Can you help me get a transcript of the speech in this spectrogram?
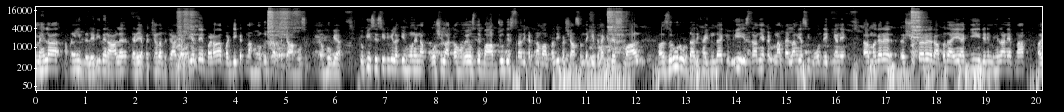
ਮਹਿਲਾ ਆਪਣੀ ਦਲੇਰੀ ਦੇ ਨਾਲ ਜਿਹੜੇ ਆ ਬੱਚਿਆਂ ਦਾ ਬਚਾਅ ਕਰਦੀ ਹੈ ਤੇ ਬੜਾ ਵੱਡੀ ਘਟਨਾ ਹੋਣ ਤੋਂ ਜਿਹੜਾ ਬਚਾਅ ਹੋ ਸਕ, ਹੋ ਗਿਆ। ਕਿਉਂਕਿ ਸੀਸੀਟੀਵੀ ਲੱਗੇ ਹੋਣ, ਇੰਨਾ ਪੋਸ਼ ਇਲਾਕਾ ਹੋਵੇ, ਉਸ ਦੇ ਬਾਵਜੂਦ ਇਸ ਤਰ੍ਹਾਂ ਦੀ ਘਟਨਾ ਵਾਪਰਦੀ, ਪ੍ਰਸ਼ਾਸਨ ਦੇ ਕਿਤੇ ਨਾ ਕਿਤੇ ਸਵਾਲ ਜ਼ਰੂਰ ਉੱਠਦਾ ਦਿਖਾਈ ਦਿੰਦਾ ਹੈ ਕਿਉਂਕਿ ਇਸ ਤਰ੍ਹਾਂ ਦੀਆਂ ਘਟਨਾ ਪਹਿਲਾਂ ਵੀ ਅਸੀਂ ਬਹੁਤ ਦੇਖੀਆਂ ਨੇ। ਮਗਰ ਸ਼ੁਕਰ ਰੱਬ ਦਾ ਇਹ ਹੈ ਕਿ ਜਿਹੜੀ ਮਹਿਲਾ ਨੇ ਆਪਣਾ ਅ,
